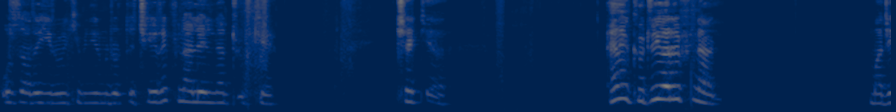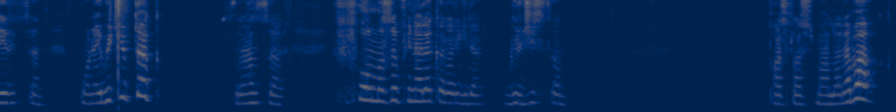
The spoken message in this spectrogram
O sırada Euro 2024'te çeyrek final elinden Türkiye. Çekya. En kötü yarı final. Macaristan. Bu ne biçim tak? Fransa. FIFA olmasa finale kadar gider. Gürcistan. Paslaşmalara bak.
